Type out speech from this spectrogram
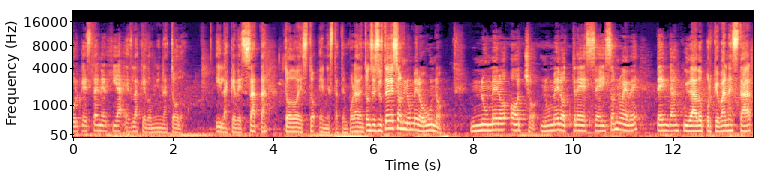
Porque esta energía es la que domina todo y la que desata todo esto en esta temporada. Entonces, si ustedes son número uno, número 8, número 3, 6 o 9, tengan cuidado porque van a estar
